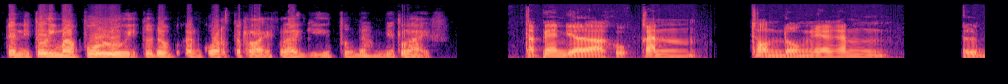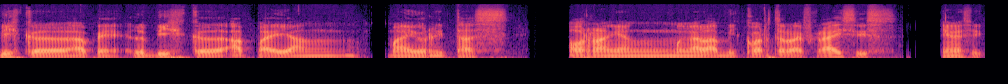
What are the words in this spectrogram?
Dan itu 50 itu udah bukan quarter life lagi itu udah mid life tapi yang dia lakukan condongnya kan lebih ke apa ya lebih ke apa yang mayoritas orang yang mengalami quarter life crisis ya gak sih?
